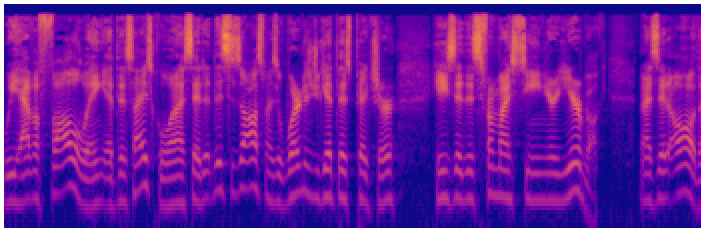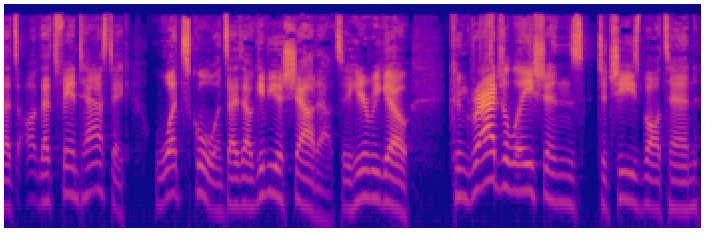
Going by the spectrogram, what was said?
We have a following at this high school. And I said, This is awesome. I said, Where did you get this picture? He said, This is from my senior yearbook. And I said, Oh, that's that's fantastic. What school? And so I said, I'll give you a shout out. So here we go. Congratulations to Cheeseball 10.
